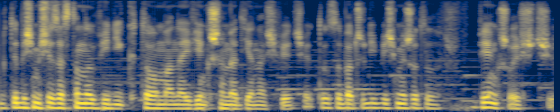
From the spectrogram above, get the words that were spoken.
gdybyśmy się zastanowili, kto ma największe media na świecie, to zobaczylibyśmy, że to większość, e,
